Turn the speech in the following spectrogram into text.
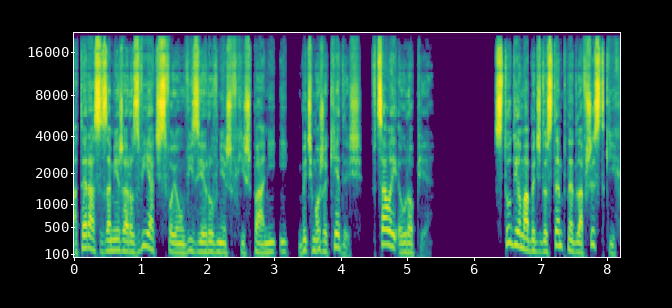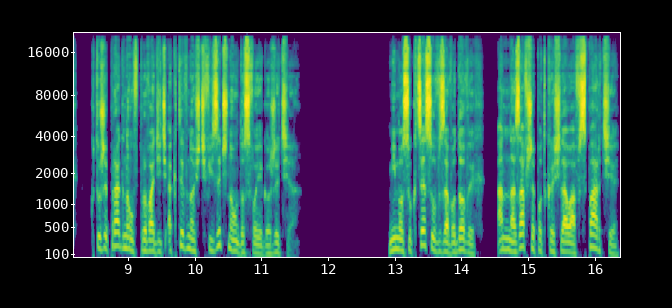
a teraz zamierza rozwijać swoją wizję również w Hiszpanii i, być może kiedyś, w całej Europie. Studio ma być dostępne dla wszystkich, którzy pragną wprowadzić aktywność fizyczną do swojego życia. Mimo sukcesów zawodowych, Anna zawsze podkreślała wsparcie,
